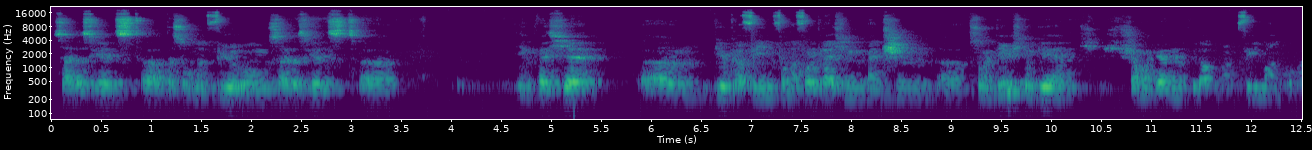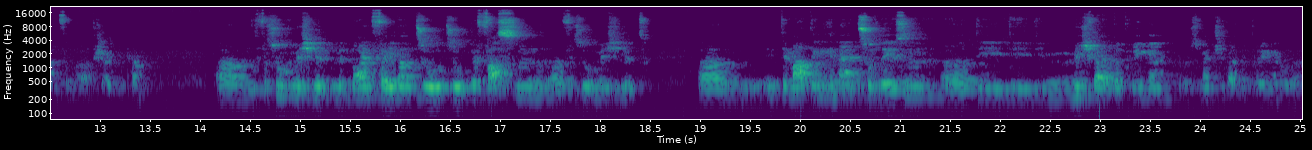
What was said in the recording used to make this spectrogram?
sei das jetzt äh, Personenführung, sei das jetzt äh, irgendwelche ähm, Biografien von erfolgreichen Menschen, äh, so in die Richtung gehen. Ich, ich schaue mir gerne wieder auch mal einen Film an, wo man einfach nur abschalten kann. Ähm, versuche mich mit, mit neuen Feldern zu, zu befassen, äh, versuche mich mit in Thematiken hineinzulesen, äh, die, die, die mich weiterbringen, das Menschen weiterbringen oder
